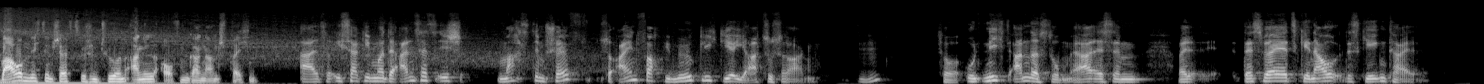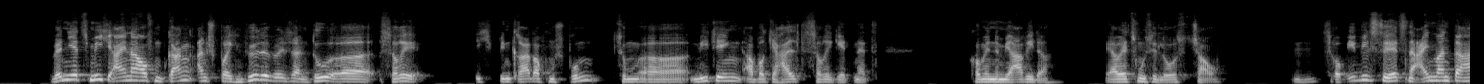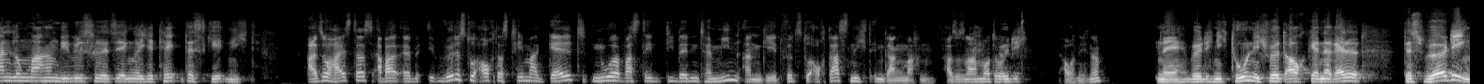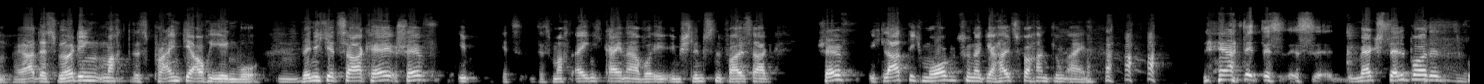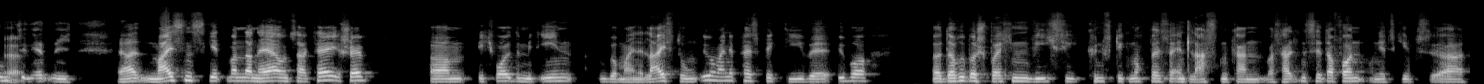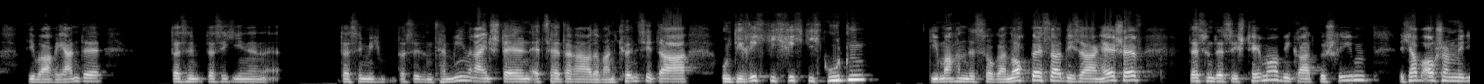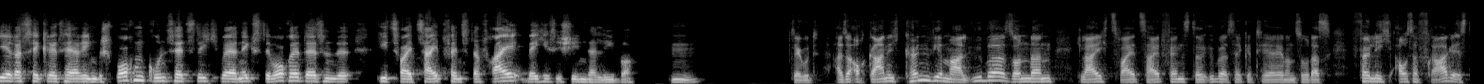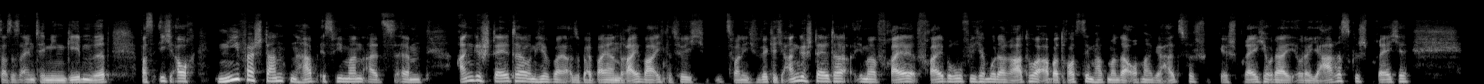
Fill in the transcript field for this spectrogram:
Warum nicht den Chef zwischen Tür und Angel auf dem Gang ansprechen? Also ich sage immer, der Ansatz ist, mach's dem Chef so einfach wie möglich, dir Ja zu sagen. Mhm. So, und nicht andersrum, ja, es, ähm, weil das wäre jetzt genau das Gegenteil. Wenn jetzt mich einer auf dem Gang ansprechen würde, würde ich sagen, du, äh, sorry, ich bin gerade auf dem Sprung zum äh, Meeting, aber Gehalt, sorry, geht nicht. Komm in einem Jahr wieder. Ja, aber jetzt muss ich los, ciao. Mhm. So, wie willst du jetzt eine Einwandbehandlung machen? Wie willst du jetzt irgendwelche, Te das geht nicht. Also heißt das, aber äh, würdest du auch das Thema Geld nur, was den, die, den Termin angeht, würdest du auch das nicht im Gang machen? Also nach dem Motto, würde ich, auch nicht, ne? Nee, würde ich nicht tun. Ich würde auch generell das Wording, ja, das Wording macht, das primet ja auch irgendwo. Mhm. Wenn ich jetzt sage, hey Chef, jetzt, das macht eigentlich keiner, aber im schlimmsten Fall sage, Chef, ich lade dich morgen zu einer Gehaltsverhandlung ein. ja, das, das ist, du merkst selber, das funktioniert ja. nicht. Ja, meistens geht man dann her und sagt, hey Chef, ähm, ich wollte mit Ihnen über meine Leistung, über meine Perspektive, über äh, darüber sprechen, wie ich Sie künftig noch besser entlasten kann. Was halten Sie davon? Und jetzt gibt's äh, die Variante, dass, dass ich Ihnen dass sie mich, dass sie den Termin reinstellen etc. oder wann können sie da? Und die richtig, richtig guten, die machen das sogar noch besser. Die sagen, hey Chef, das und das ist Thema, wie gerade beschrieben. Ich habe auch schon mit Ihrer Sekretärin gesprochen. Grundsätzlich wäre nächste Woche das und die zwei Zeitfenster frei. Welches ist Ihnen da lieber? Hm. Sehr gut. Also auch gar nicht können wir mal über, sondern gleich zwei Zeitfenster über Sekretärin und so, dass völlig außer Frage ist, dass es einen Termin geben wird. Was ich auch nie verstanden habe, ist, wie man als ähm, Angestellter und hier bei, also bei Bayern 3 war ich natürlich zwar nicht wirklich Angestellter, immer frei, freiberuflicher Moderator, aber trotzdem hat man da auch mal Gehaltsgespräche oder, oder Jahresgespräche.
